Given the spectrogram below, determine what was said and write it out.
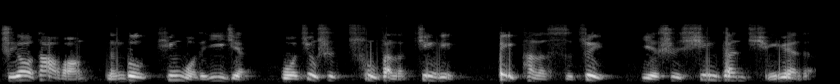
只要大王能够听我的意见，我就是触犯了禁令，被判了死罪，也是心甘情愿的。”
